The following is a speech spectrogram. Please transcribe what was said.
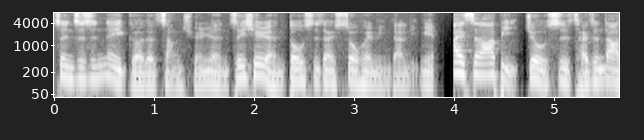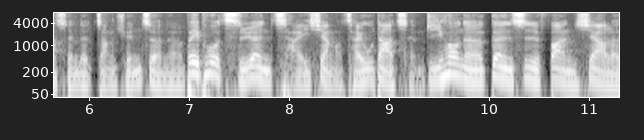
甚至是内阁的掌权人，这些人都是在受贿名单里面。艾斯拉比就是财政大臣的掌权者呢，被迫辞任财相、财务大臣。其后呢，更是犯下了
